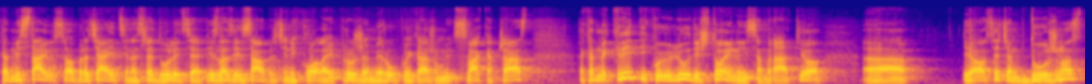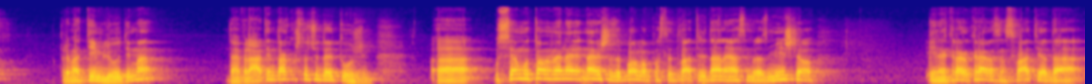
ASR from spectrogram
kad mi staju saobraćajici na sred ulice, izlaze iz saobraćenih kola i pruže mi ruku i kažu mi svaka čast, kad me kritikuju ljudi što je nisam vratio, uh, ja osjećam dužnost prema tim ljudima da je vratim tako što ću da je tužim. Uh, u svemu tome mene najviše zabolilo posle dva, tri dana, ja sam razmišljao i na kraju krajeva sam shvatio da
